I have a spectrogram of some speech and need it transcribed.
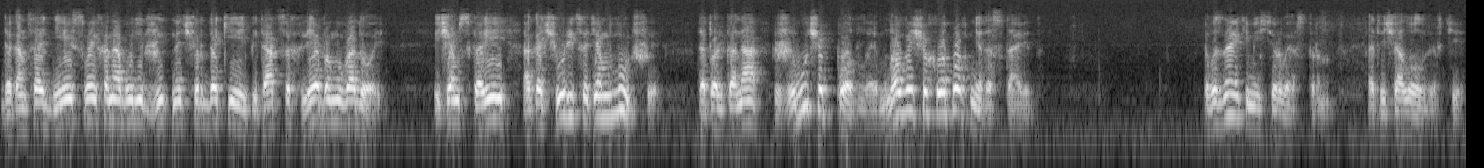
До конца дней своих она будет жить на чердаке и питаться хлебом и водой. И чем скорее окочурится, тем лучше. Да только она живуча подлая, много еще хлопот мне доставит. «Вы знаете, мистер Вестерн», — отвечал Олверти,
